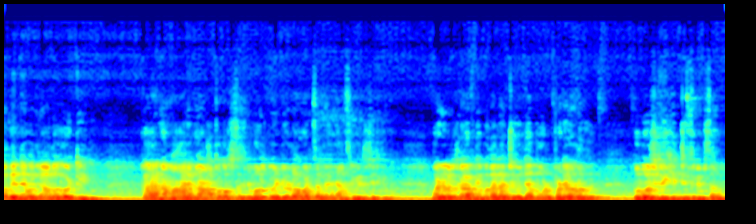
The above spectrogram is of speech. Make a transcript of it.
അതെന്നെ വല്ലാതെ ഹേർട്ട് ചെയ്തു. കാരണം ആരും കാണാത്ത കുറച്ച് സിനിമകൾക്ക് വേണ്ടിയുള്ള അവാർഡ്സ് അല്ല ഞാൻ സ്വീകരിച്ചിരിക്കുന്നത്. മഴവിൽക്കാവടി മുതൽ അച്ചുവിന്റെ അപ്പോൾ ഉൾപ്പെടെയുള്ളത് കൊമേഴ്ഷ്യലി ഹിറ്റ് ഫിലിംസ് ആണ്.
